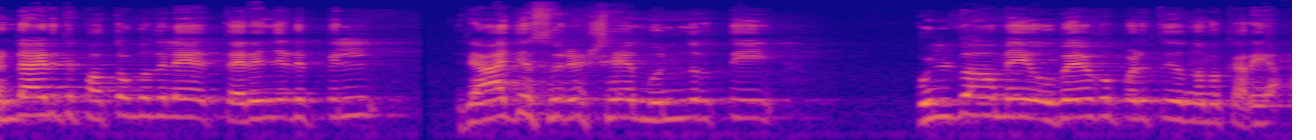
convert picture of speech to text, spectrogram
രണ്ടായിരത്തി പത്തൊമ്പതിലെ തെരഞ്ഞെടുപ്പിൽ രാജ്യസുരക്ഷയെ മുൻനിർത്തി പുൽവാമയെ ഉപയോഗപ്പെടുത്തിയത് നമുക്കറിയാം.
